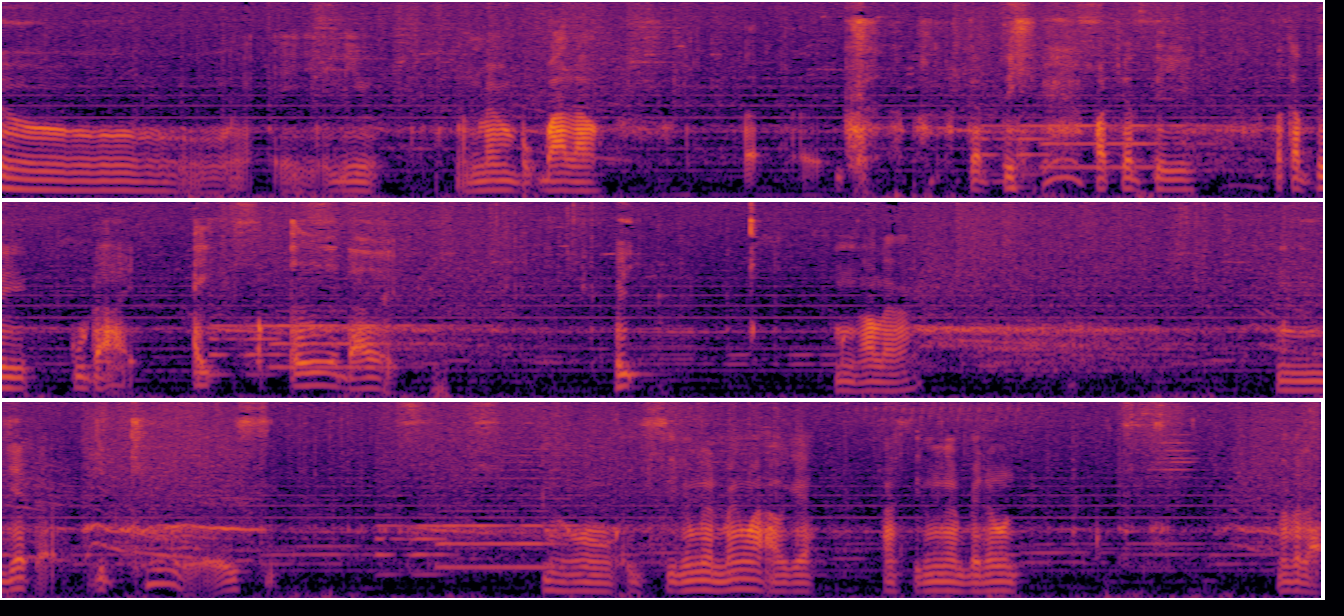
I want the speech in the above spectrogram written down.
no ไอ้นี่มันไม่มาบุกบ้านเราปกติปกติปกติกูได้ ไอ้เออได้เฮ้ยมึงเอาแล้ว มึงเย็ดอะเย็ดแค่ไอ้สิโอ้โหไอ้สีน้ำเงินแม่งมาเอาแกเอาสีน้ำเงินไปนู่นไม่เป็นไร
